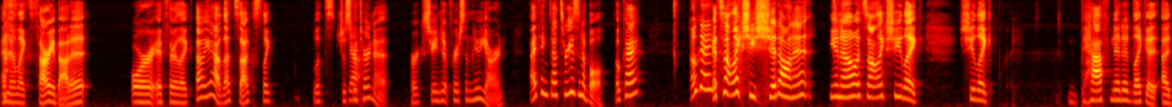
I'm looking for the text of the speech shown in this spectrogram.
and they're like sorry about it or if they're like oh yeah that sucks like let's just Yeah. return it or exchange it for some new yarn i think that's reasonable okay okay, it's not like she shit on it you know it's not like she like she like half knitted like a a,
